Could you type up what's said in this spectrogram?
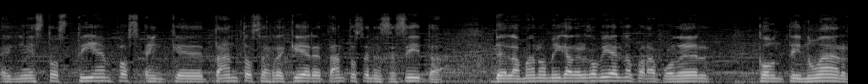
en estos tiempos en que tanto se requiere, tanto se necesita de la mano amiga del gobierno para poder continuar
